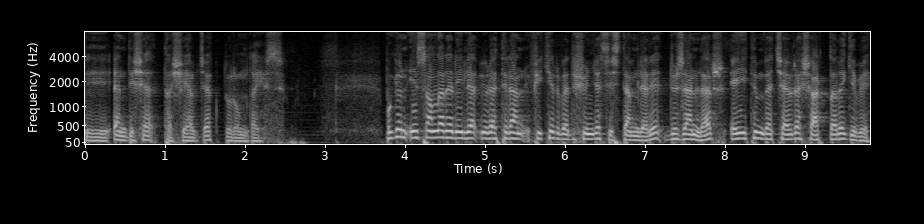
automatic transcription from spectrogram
e, endişe taşıyacak durumdayız. Bugün insanlar eliyle üretilen fikir ve düşünce sistemleri, düzenler, eğitim ve çevre şartları gibi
